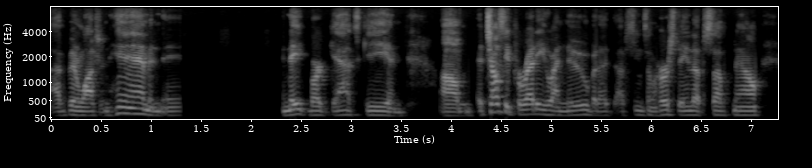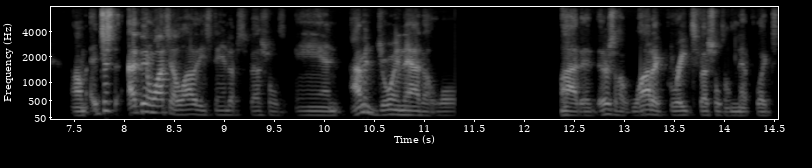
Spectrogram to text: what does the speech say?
I've been watching him and Nate Bargatze and um, Chelsea Peretti, who I knew, but I, have seen some of her stand-up stuff now. Um, just I've been watching a lot of these stand-up specials, and I'm enjoying that a lot. There's a lot of great specials on Netflix.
